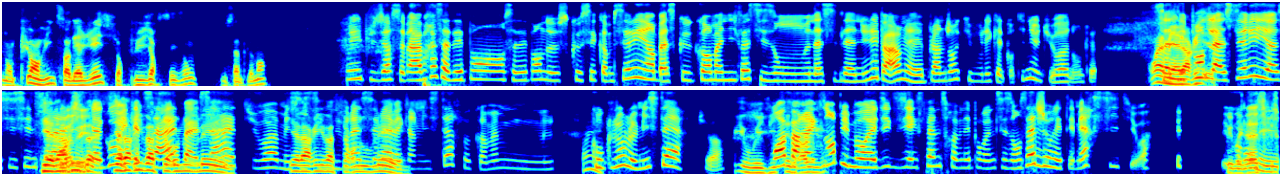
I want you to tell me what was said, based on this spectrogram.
n'ont plus envie de s'engager sur plusieurs saisons, tout simplement. Oui, plusieurs. bah, après, ça dépend, ça dépend de ce que c'est comme série, hein, parce que quand Manifest, ils ont menacé de l'annuler, par exemple, il y avait plein de gens qui voulaient qu'elle continue, tu vois, donc, euh, Ouais, ça dépend arrive, de la série. hein. Si c'est une si elle série à arrive- Chicago si elle et arrive qu'elle à s'arrête, bah, elle s'arrête, tu vois. Mais si si, elle c'est arrive à une vraie série avec un mystère, faut quand même euh, Ouais. conclure le mystère, tu vois. oui, ou éviter Moi, par exemple, il m'aurait dit que The Expanse revenait pour une saison 7, j'aurais été merci, tu vois. Oui, mais Ouais, là, c'est mais- parce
